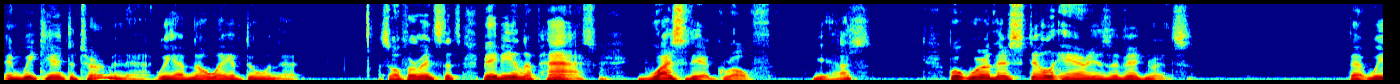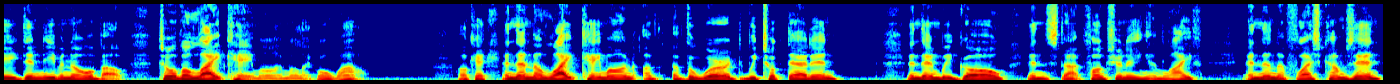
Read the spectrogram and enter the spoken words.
And we can't determine that. We have no way of doing that. So, for instance, maybe in the past, was there growth? Yes. But were there still areas of ignorance that we didn't even know about till the light came on? We're like, oh, wow. Okay. And then the light came on of, of the word. We took that in. And then we go and start functioning in life. And then the flesh comes in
